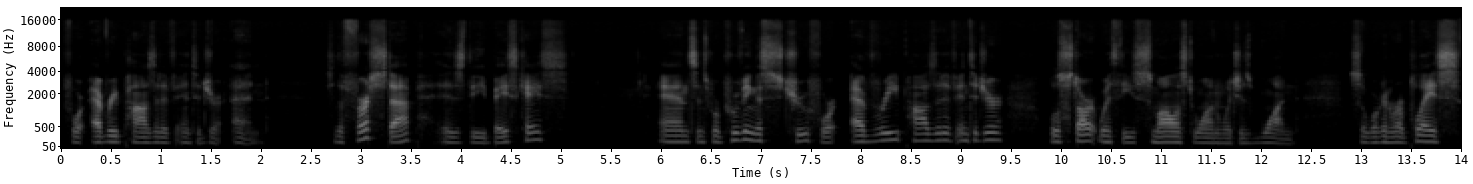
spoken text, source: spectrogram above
for every positive integer n. So the first step is the base case. And since we're proving this is true for every positive integer, we'll start with the smallest one, which is 1. So we're going to replace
